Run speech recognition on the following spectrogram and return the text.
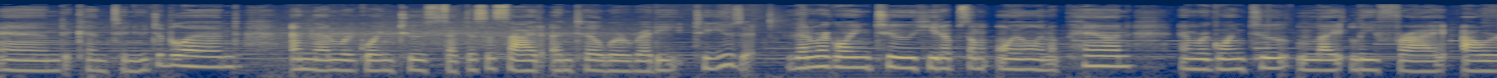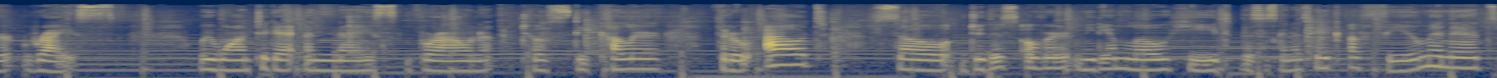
and continue to blend and then we're going to set this aside until we're ready to use it. Then we're going to heat up some oil in a pan and we're going to lightly fry our rice. We want to get a nice brown toasty color throughout so do this over medium low heat this is going to take a few minutes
